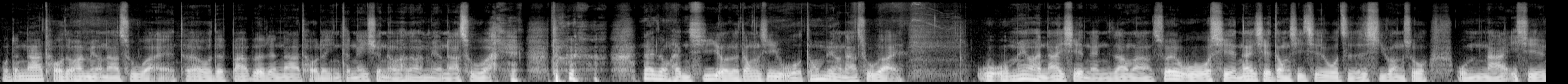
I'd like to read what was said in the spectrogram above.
我的拉头都还没有拿出来，对啊，我的 bubble 的拉头的 International 都还没有拿出来，对，那种很稀有的东西我都没有拿出来，我我没有很爱现的，你知道吗？所以我写那些东西，其实我只是希望说，我们拿一些。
